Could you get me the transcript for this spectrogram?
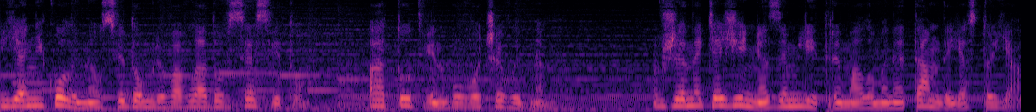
Я ніколи не усвідомлював ладу Всесвіту, а тут він був очевидним. Вже не тяжіння землі тримало мене там, де я стояв.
